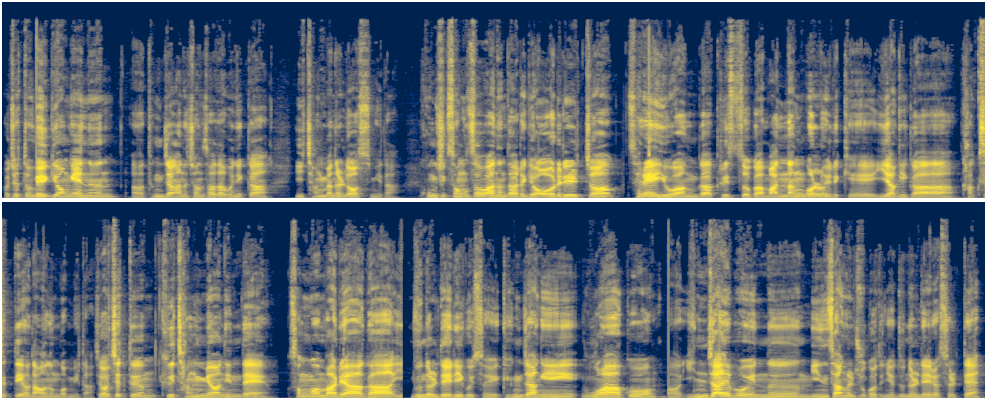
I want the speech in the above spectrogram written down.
어쨌든 외경에는 어, 등장하는 천사다 보니까 이 장면을 넣었습니다. 공식 성서와는 다르게 어릴 적 세례 요한과 그리스도가 만난 걸로 이렇게 이야기가 각색되어 나오는 겁니다. 자, 어쨌든 그 장면인데 성모 마리아가 이 눈을 내리고 있어요. 굉장히 우아하고 어, 인자해 보이는 인상을 주거든요. 눈을 내렸을 때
